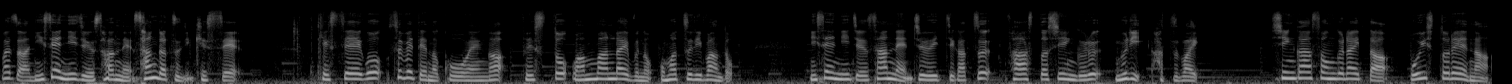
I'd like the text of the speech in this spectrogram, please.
まずは2023年3月に結成。結成後すべての公演がフェストワンマンライブのお祭りバンド2023年11月ファーストシングル「無理」発売シンガーソングライターボイストレーナ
